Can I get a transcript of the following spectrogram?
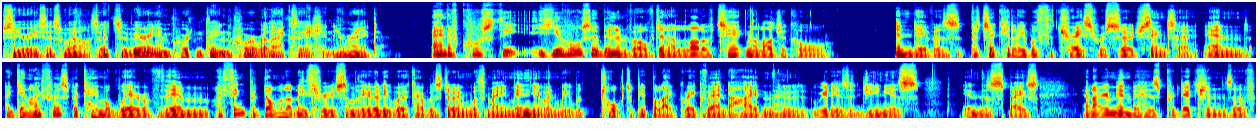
series as well. So it's a very important thing for relaxation. You're right. And of course, the, you've also been involved in a lot of technological endeavors, particularly with the Trace Research Center. And again, I first became aware of them, I think predominantly through some of the early work I was doing with Main Menu. And we would talk to people like Gregg Vanderheiden, who really is a genius in this space. And I remember his predictions of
